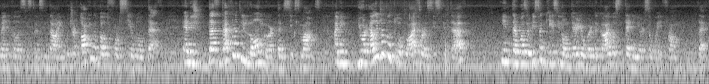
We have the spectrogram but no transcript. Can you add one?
medical assistance in dying, which are talking about foreseeable death. And that's definitely longer than six months. I mean, you are eligible to apply for assisted death. In, there was a recent case in Ontario where the guy was 10 years away from death,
